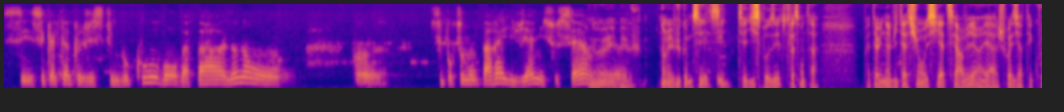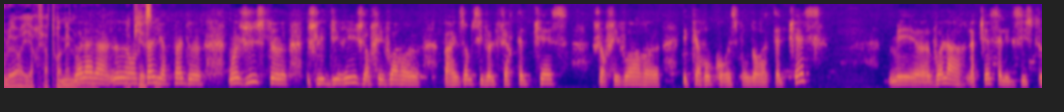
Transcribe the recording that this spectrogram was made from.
c'est c'est quelqu'un que j'estime beaucoup. Bon, on va pas. Non, non. on- euh, c'est pour tout le monde pareil. Ils viennent, ils se servent. Oui, euh, mais vu, non, mais vu comme c'est disposé, de toute façon, tu as, une invitation aussi à te servir et à choisir tes couleurs et à refaire toi-même. Voilà, le- là, non, la non, pièce, ça, il mais- n'y a pas de. Moi, juste, euh, je les dirige, je leur fais voir, euh, par exemple, s'ils veulent faire telle pièce, je leur fais voir euh, les carreaux correspondant à telle pièce. Mais euh, voilà, la pièce, elle n'existe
